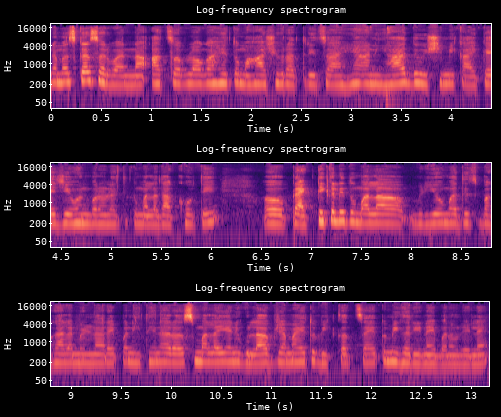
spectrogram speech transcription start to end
नमस्कार सर्वांना. आजचा ब्लॉग आहे तो महाशिवरात्रीचा आहे आणि ह्या दिवशी मी काय काय जेवण बनवलं ते तुम्हाला दाखवते. प्रॅक्टिकली तुम्हाला व्हिडिओमध्येच बघायला मिळणार आहे पण इथे ना रसमलाई आणि गुलाबजाम आहे तो विकतचा आहे तो मी घरी नाही बनवलेला आहे.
